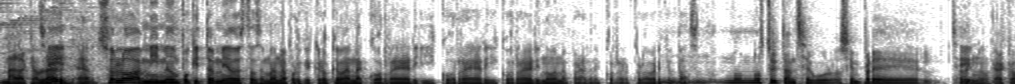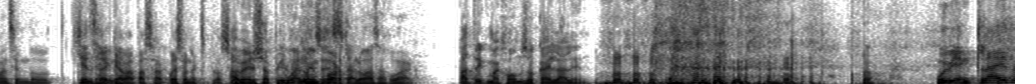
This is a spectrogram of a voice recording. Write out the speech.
Nada que hablar. Sí, eh, solo a mí me da un poquito de miedo esta semana porque creo que van a correr y correr y correr y no van a parar de correr. Pero a ver qué pasa. No, no estoy tan seguro. Siempre Sí, no. acaban siendo. ¿Quién sabe qué no. va a pasar? Puede ser una explosión. A ver, Shapiro. igual entonces, no importa, lo vas a jugar. ¿Patrick Mahomes o Kyle Allen? Muy bien, Clyde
